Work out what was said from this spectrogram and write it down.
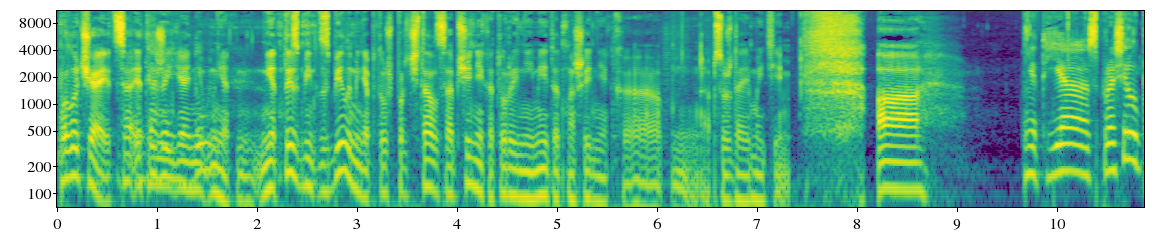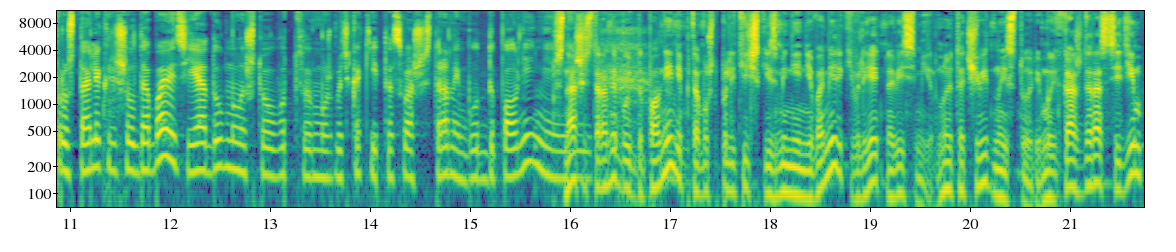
Получается, это Даже я не, нет, нет, ты сбила меня, потому что прочитала сообщение, которое не имеет отношения к э, обсуждаемой теме. А... Нет, я спросила, просто Олег решил добавить. Я думала, что вот, может быть, какие-то с вашей стороны будут дополнения. С нашей стороны будет дополнение, потому что политические изменения в Америке влияют на весь мир. Ну, это очевидная история. Мы каждый раз сидим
